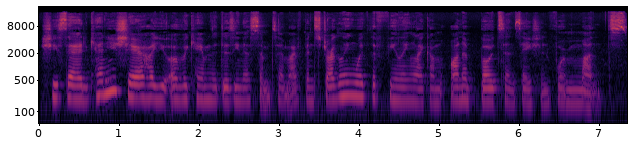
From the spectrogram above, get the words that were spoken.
She said, Can you share how you overcame the dizziness symptom? I've been struggling with the feeling like I'm on a boat sensation for months.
